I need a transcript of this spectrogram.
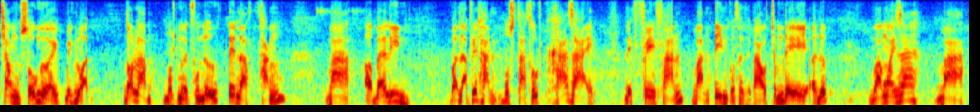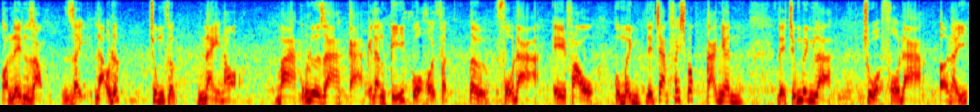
trong số người bình luận đó là một người phụ nữ tên là Thắng, Ba ở Berlin và đã viết hẳn một status khá dài để phê phán bản tin của Thời báo.de ở Đức. Và ngoài ra, bà còn lên giọng dạy đạo đức trung thực này nọ. Bà cũng đưa ra cả cái đăng ký của Hội Phật tử Phổ Đà E của mình lên trang Facebook cá nhân để chứng minh là chùa Phổ Đà ở đấy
